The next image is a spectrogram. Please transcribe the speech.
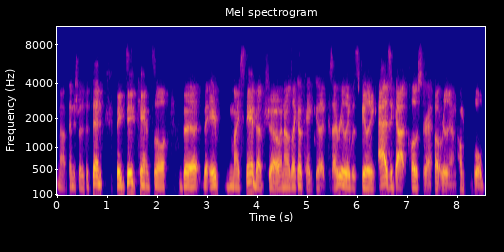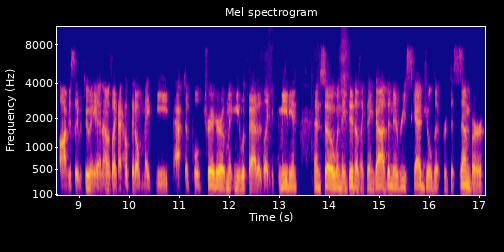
not finished with it. But then they did cancel the the my stand up show, and I was like, okay, good, because I really was feeling as it got closer, I felt really uncomfortable, obviously, with doing it, and I was like, I hope they don't make me have to pull the trigger, It'll make me look bad as like a comedian. And so when they did, I was like, thank God. Then they rescheduled it for December,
